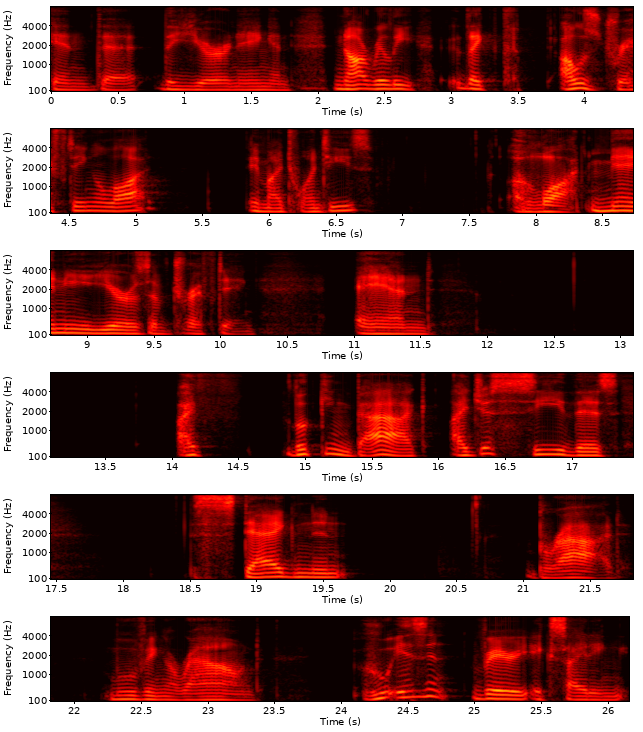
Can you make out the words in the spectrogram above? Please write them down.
and the the yearning and not really like I was drifting a lot in my 20s a lot many years of drifting and I looking back, I just see this stagnant Brad moving around who isn't very exciting,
